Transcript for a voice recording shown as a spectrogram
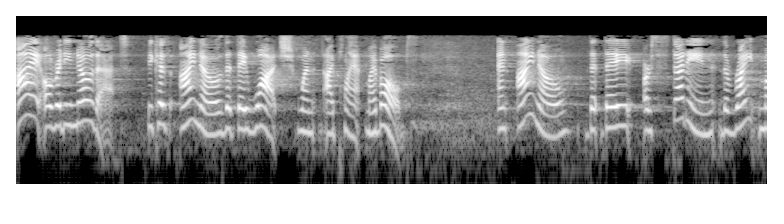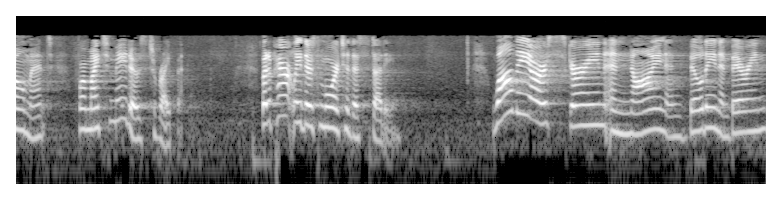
I already know that because I know that they watch when I plant my bulbs. And I know that they are studying the right moment for my tomatoes to ripen. But apparently, there's more to this study. While they are scurrying and gnawing and building and bearing,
